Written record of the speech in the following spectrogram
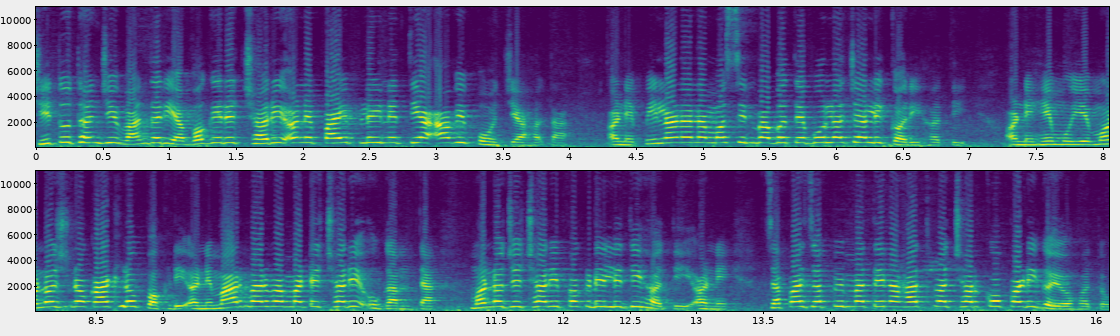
જીતુ ધનજી વાંદરિયા વગેરે છરી અને પાઇપ લઈને ત્યાં આવી પહોંચ્યા હતા અને પિલાણાના મશીન બાબતે બોલાચાલી કરી હતી. અને હેમુએ મનોજનો કાટલો પકડી અને માર મારવા માટે છરી ઉગામતા મનોજે છરી પકડી લીધી હતી અને ઝપાઝપીમાં તેના હાથમાં છરકો પડી ગયો હતો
